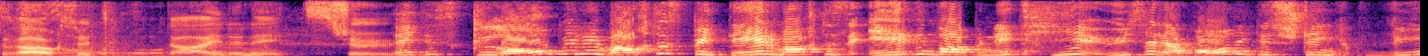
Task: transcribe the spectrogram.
der Rauch sollte so- verteilen jetzt. Schön. Nein, das glaube ich nicht. Mach das bei dir, mach das irgendwo, aber nicht hier in unserer Wohnung. Das stinkt wie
